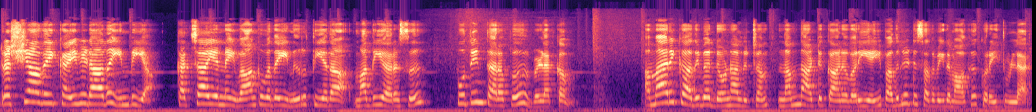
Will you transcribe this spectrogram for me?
ரஷ்யாவை கைவிடாத இந்தியா கச்சா எண்ணெய் வாங்குவதை நிறுத்தியதா மத்திய அரசு? புதின் தரப்பு விளக்கம். அமெரிக்க அதிபர் டொனால்டு ட்ரம்ப் நம் நாட்டுக்கான வரியை பதினெட்டு சதவீதமாக குறைத்துள்ளார்.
